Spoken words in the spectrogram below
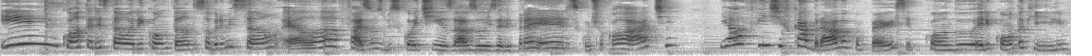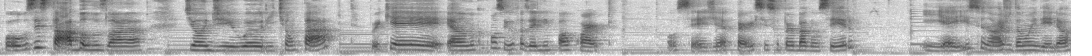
E enquanto eles estão ali contando sobre a missão, ela faz uns biscoitinhos azuis ali pra eles, com chocolate. E ela finge ficar brava com o Percy quando ele conta que limpou os estábulos lá de onde o Eurytion tá, porque ela nunca conseguiu fazer ele limpar o quarto. Ou seja, Percy super bagunceiro. E é isso, não ajuda a mãe dele, ó.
